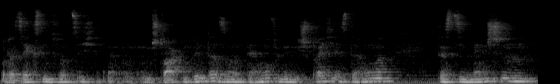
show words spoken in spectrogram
oder 46 äh, im starken Winter, sondern der Hunger, von dem ich spreche, ist der Hunger, dass die Menschen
